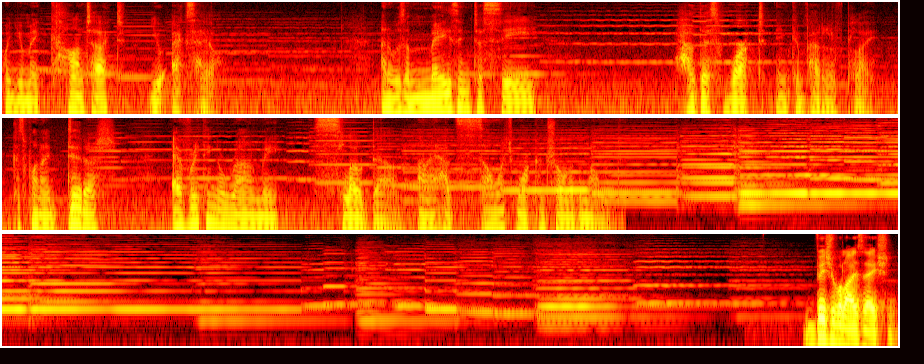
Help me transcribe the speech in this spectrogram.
when you make contact, you exhale. And it was amazing to see how this worked in competitive play. Because when I did it, everything around me slowed down and I had so much more control of the moment. Visualization,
